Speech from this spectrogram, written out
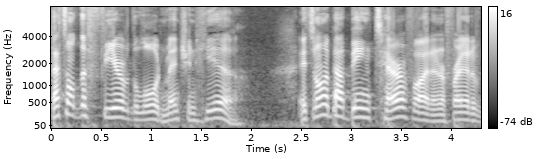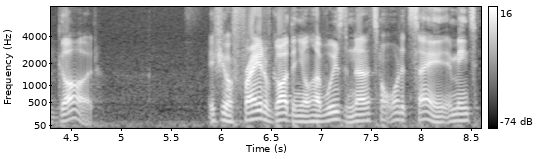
That's not the fear of the Lord mentioned here. It's not about being terrified and afraid of God. If you're afraid of God, then you'll have wisdom. No, that's not what it's saying. It means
